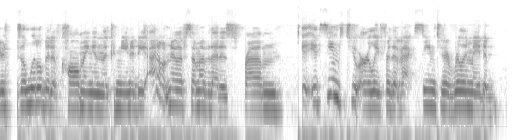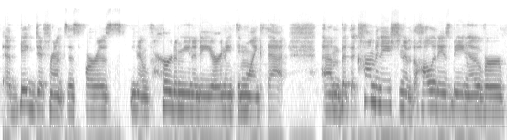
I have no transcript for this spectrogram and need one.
there's a little bit of calming in the community. I don't know if some of that is from. It, seems too early for the vaccine to have really made a, a, big difference as far as you know herd immunity or anything like that. Um, but the combination of the holidays being over,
